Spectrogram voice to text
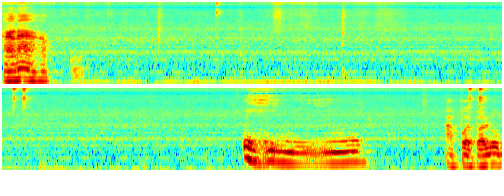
หาหน้าครับ โอ้โหอะเปิดวอลลุ่ม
